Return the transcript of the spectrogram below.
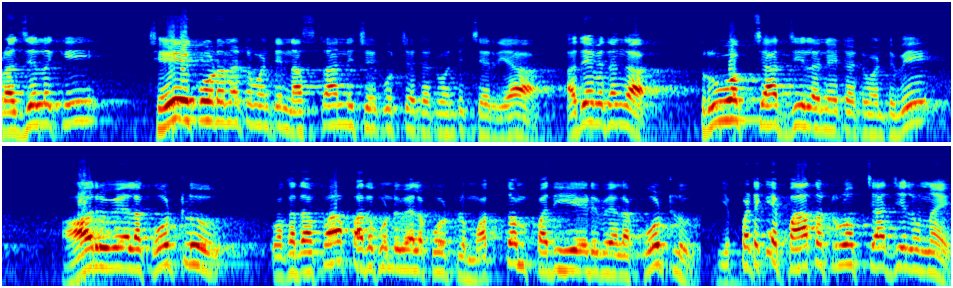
ప్రజలకి చేయకూడనటువంటి నష్టాన్ని చేకూర్చేటటువంటి చర్య. అదేవిధంగా ట్రూ అప్ ఛార్జీలు అనేటటువంటివి ఆరు వేల కోట్లు ఒక దఫా పదకొండు వేల కోట్లు మొత్తం పదిహేడు వేల కోట్లు. ఇప్పటికే పాత ట్రూఅప్ ఛార్జీలు ఉన్నాయి.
